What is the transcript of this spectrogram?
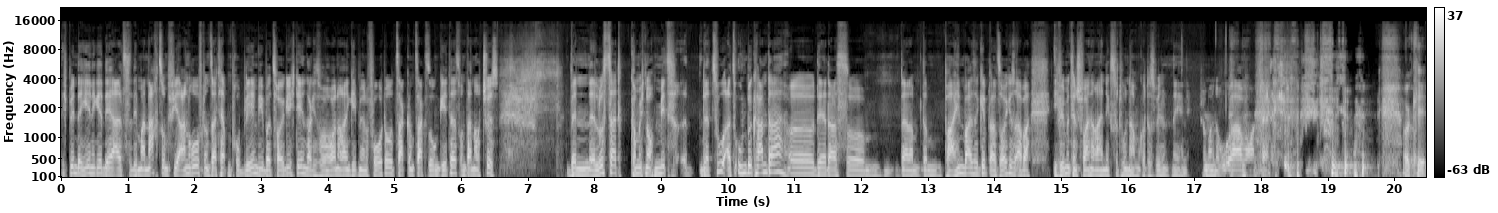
Ich bin derjenige, der als, den man nachts um vier anruft und sagt, ich habe ein Problem, wie überzeuge ich den? Sag ich von vornherein, gib mir ein Foto, zack und zack, so geht das und dann noch Tschüss wenn er Lust hat, komme ich noch mit dazu als Unbekannter, äh, der das äh, der ein paar Hinweise gibt als solches, aber ich will mit den Schweinereien nichts zu tun haben, Gottes Willen. Nee, nee schon meine Ruhe haben und fertig. okay.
